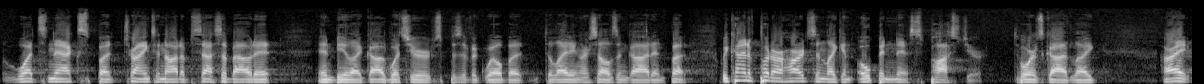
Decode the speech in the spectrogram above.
what's next, but trying to not obsess about it and be like, God, what's your specific will? But delighting ourselves in God. And but we kind of put our hearts in like an openness posture towards God, like, all right,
